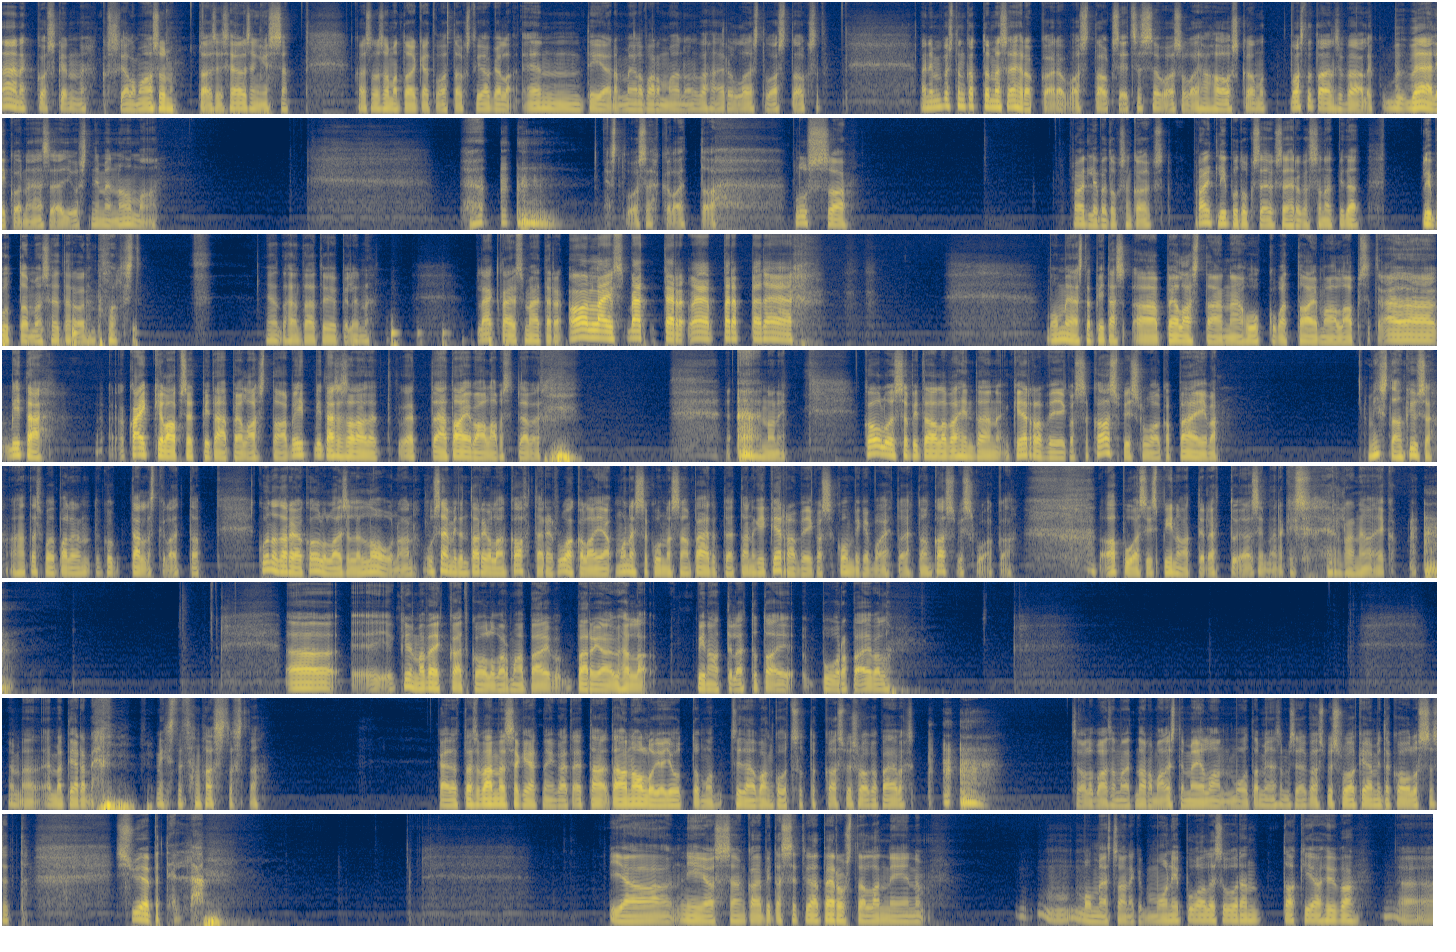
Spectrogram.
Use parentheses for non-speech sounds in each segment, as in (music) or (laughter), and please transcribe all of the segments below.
Äänekosken, koska siellä mä asun, tai siis Helsingissä. Kai on samat oikeat vastaukset jakella. En tiedä, meillä varmaan on vähän erilaiset vastaukset. Ai niin mä pystyn katsomaan myös ehdokkaiden vastauksia, itse asiassa se voisi olla ihan hauskaa, mutta vastataan ensin väälik- väälikoneeseen just nimenomaan. Ja sitten voisi ehkä laittaa plussaa. Pride-liputuksen, Pride-liputuksen yksi ehdokas sanoi, että pitää liputtaa myös heteroiden (laughs) puolesta. Ja tähän tää tyypillinen. Black Lives Matter. All Lives Matter. Mun mielestä pitäisi äh, pelastaa nämä hukkuvat Taimaan lapset. Äh, mitä? Kaikki lapset pitää pelastaa. Mit, mitä sä sanoit, että, että Taivaan lapset pitää... (clears throat) no niin. Kouluissa pitää olla vähintään kerran viikossa kasvisruokapäivä. Mistä on kyse? Aha, tässä voi paljon niin tällaistakin laittaa. Kunta tarjoaa koululaiselle lounaan. Useimmiten tarjolla on kahta eri ruokalajia. Monessa kunnassa on päätetty, että ainakin kerran viikossa kumpikin vaihtoehto on kasvisruokaa. Apua siis pinaattilettuja esimerkiksi. Erilainen aika. öö, kyllä mä veikkaan, että koulu varmaan pärjää yhdellä pinaattilettu tai puurapäivällä. En mä, en mä tiedä, (laughs) mistä tämä vastustaa. Kai tässä vähän sekin, että, niinku, että, että tämä on ollut jo juttu, mutta sitä on vaan kutsuttu kasvisruokapäiväksi. (clears throat) Se on ollut vaan semmoinen, että normaalisti meillä on muutamia semmoisia kasvisruokia, mitä koulussa sitten syöpetellään. Ja niin, jos sen kai pitäisi sitten vielä perustella, niin mun mielestä se on ainakin monipuolisuuden takia hyvä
